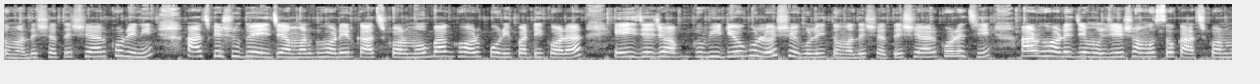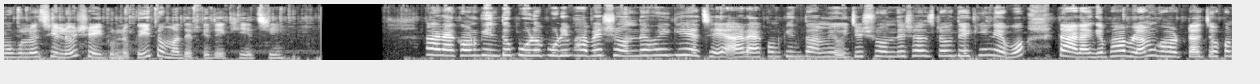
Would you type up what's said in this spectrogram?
তোমাদের সাথে শেয়ার করিনি। আজকে শুধু এই যে আমার ঘরের কাজকর্ম বা ঘর পরিপাটি করার এই যে সব ভিডিওগুলো, সেগুলোই তোমাদের সাথে শেয়ার করেছি। আর ঘরে যে যে সমস্ত কাজকর্মগুলো ছিল, সেইগুলোকেই তোমাদেরকে দেখিয়েছি আর এখন কিন্তু পুরোপুরিভাবে সন্ধে হয়ে গিয়েছে, আর এখন কিন্তু আমি ওই যে সন্ধে সাজটাও দেখিয়ে নেব। তার আগে ভাবলাম ঘরটা যখন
